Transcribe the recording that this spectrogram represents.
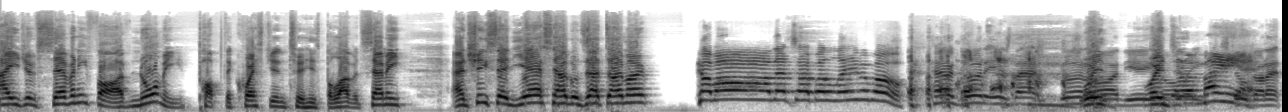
age of 75, Normie popped the question to his beloved Sammy, and she said, Yes. How good's that, Damo? Come on, that's unbelievable. How good is that? Good We- on you. we- Normie. You're a maniac. Still got it.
